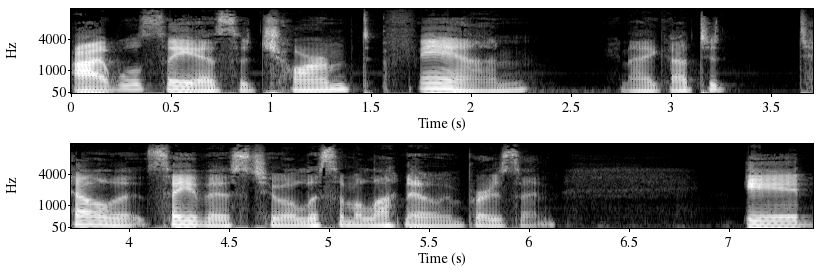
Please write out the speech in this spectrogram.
I will say, as a Charmed fan, and I got to tell say this to Alyssa Milano in person, it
